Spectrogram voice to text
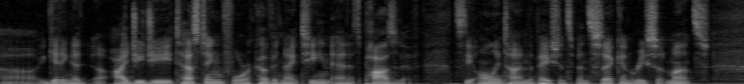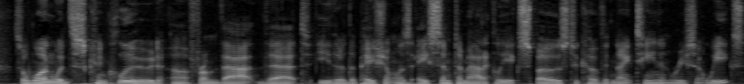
uh, getting a, a, IgG testing for COVID 19 and it's positive. It's the only time the patient's been sick in recent months. So one would conclude uh, from that that either the patient was asymptomatically exposed to COVID 19 in recent weeks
